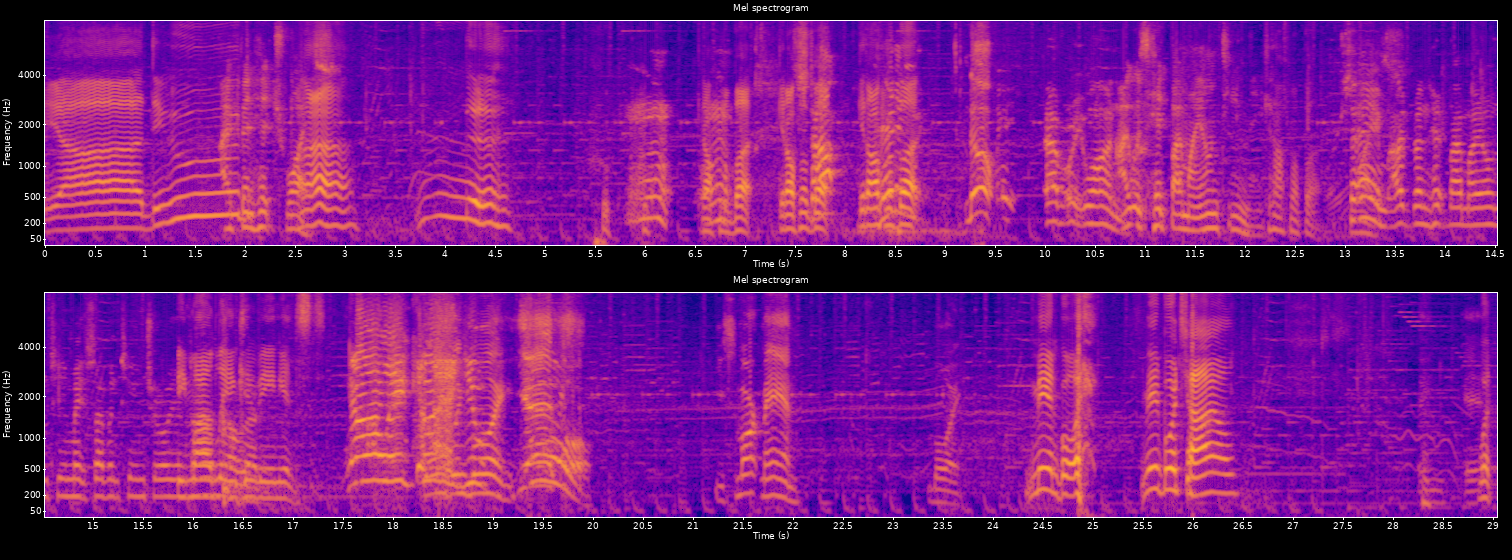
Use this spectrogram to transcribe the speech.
Yeah, dude. I've been hit twice. Ah. Mm. Get off my butt. Get off my Stop butt. Get off my butt. me. No. Everyone. I was hit by my own teammate. Get off my butt. Same. Twice. I've been hit by my own teammate 17 trillion Be times mildly already. inconvenienced. No, Lincoln! Rolling You boy. Yes. fool! You smart man. Boy. Man boy. Man boy child. What?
